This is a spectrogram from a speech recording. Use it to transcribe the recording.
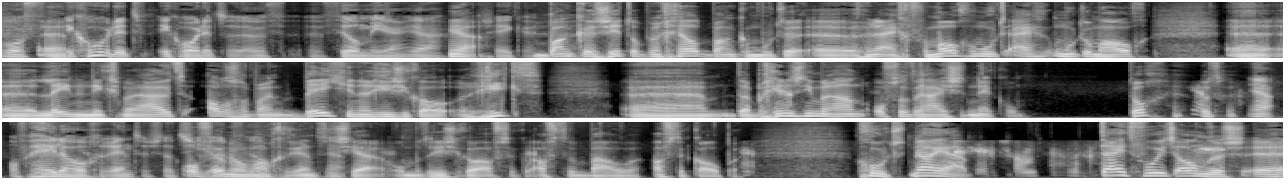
hoor, Eh. ik hoor dit, ik hoor dit veel meer, ja, Ja, zeker. Banken zitten op hun geld. Banken moeten, eh, hun eigen vermogen moet, eigenlijk, moet omhoog. Eh, eh, lenen niks meer uit. Alles wat maar een beetje een risico riekt... daar beginnen ze niet meer aan of dat draaien ze de nek om. Toch? Ja, of hele hoge rentes. Dat Of enorm hoge rentes, ja. om het risico af te, af te bouwen, af te kopen. Goed, nou ja, tijd voor iets anders, eh,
